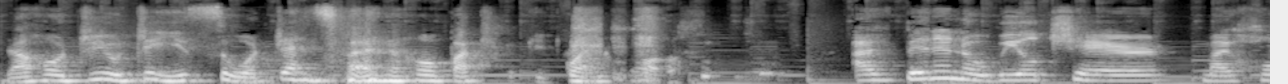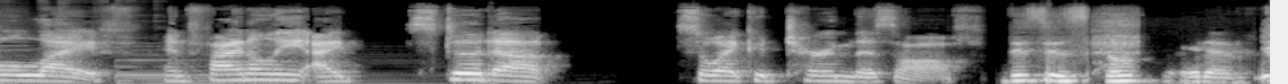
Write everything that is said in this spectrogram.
然后只有这一次我站起来，然后把这个给关掉了。I've been in a wheelchair my whole life, and finally I stood up so I could turn this off. This is so creative.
